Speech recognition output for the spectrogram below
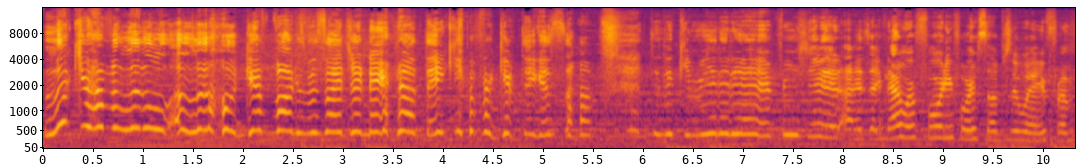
Look, you have a little a little gift box beside your name now. Thank you for gifting a sub to the community. I appreciate it, Isaac. Now we're 44 subs away from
